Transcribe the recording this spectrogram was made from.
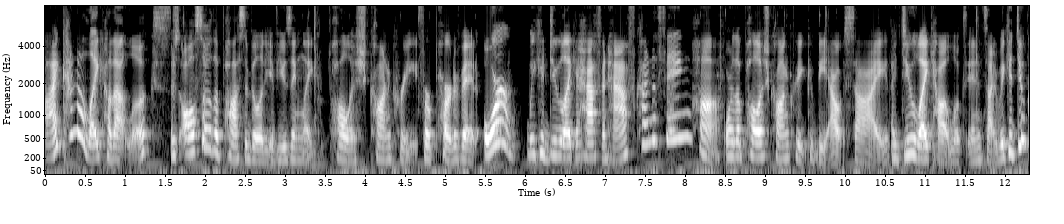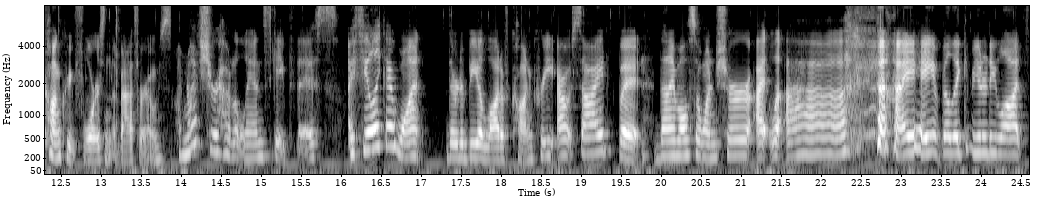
I kind of like how that looks. There's also the possibility of using like polished concrete for part of it. Or we could do like a half and half kind of thing. Huh. Or the polished concrete could be outside. I do like how it looks inside. We could do concrete floors in the bathrooms. I'm not sure how to landscape this. I feel like I want there to be a lot of concrete outside, but then I'm also unsure. I uh, I hate building community lots.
